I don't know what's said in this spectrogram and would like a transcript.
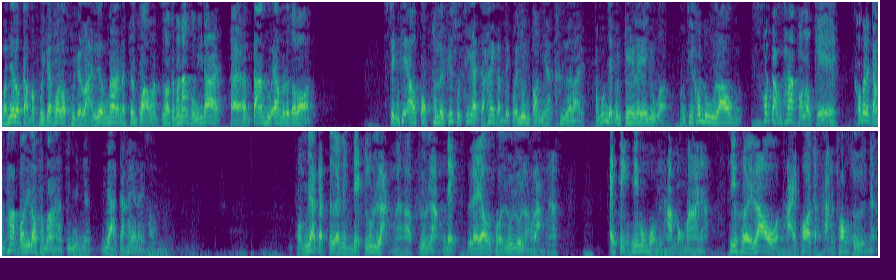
วันนี้เรากลับมาคุยกันเพราะเราคุยกันหลายเรื่องมากนะจนกว่าเราจะมานั่งตรงนี้ได้ใช่ครับ ผมตามดูแอลมาโดยตลอด สิ่งที่แอลตกผลึกที่สุดที่อยากจะให้กับเด็กวัยรุ่นตอนเนี้ยคืออะไร สมมติเด็กมันเกเรอยู่อะบางทีเขาดูเราเขาจำภาพตอนเราเกเขาไม่ได้จำภาพตอนที่เราทำมาหากินอย่างเงี้ย อยากจะให้อะไรเขา ผมอยากจะเตือนเด็กๆรุ่นหลังนะครับ รุ่นหลังเด็ก และเยาวชนรุ่นรุ่นหลังๆนะไอสิ่งที่พวกผมทำออกมาเนี่ย ที่เคยเล่าถ่ายทอดจากทางช่องอื่นเนี่ย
